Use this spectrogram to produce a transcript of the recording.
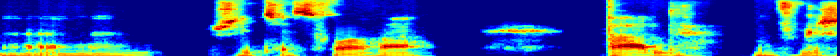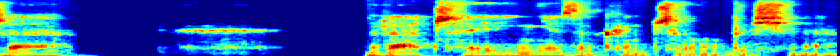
E, użycie słowa pad w grze raczej nie zakończyłoby się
